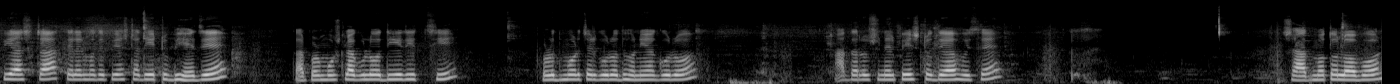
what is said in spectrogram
পেঁয়াজটা, তেলের মধ্যে পেঁয়াজটা দিয়ে একটু ভেজে তারপর মশলাগুলো দিয়ে দিচ্ছি। হলুদ মরিচের গুঁড়ো, ধনিয়া গুঁড়ো, আদা রসুনের পেস্টও দেওয়া হয়েছে। স্বাদ মতো লবণ।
